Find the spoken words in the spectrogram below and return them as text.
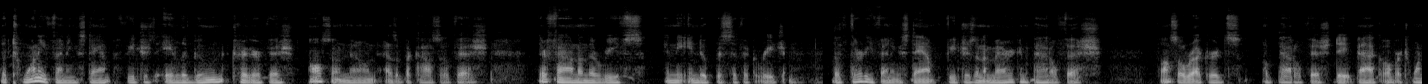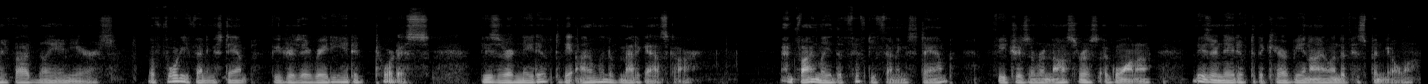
The 20 pfennig stamp features a lagoon triggerfish, also known as a Picasso fish. They're found on the reefs in the Indo-Pacific region. The 30 pfennig stamp features an American paddlefish. Fossil records of paddlefish date back over 25 million years. The 40 pfennig stamp features a radiated tortoise. These are native to the island of Madagascar. And finally, the 50 pfennig stamp features a rhinoceros iguana. These are native to the Caribbean island of Hispaniola.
